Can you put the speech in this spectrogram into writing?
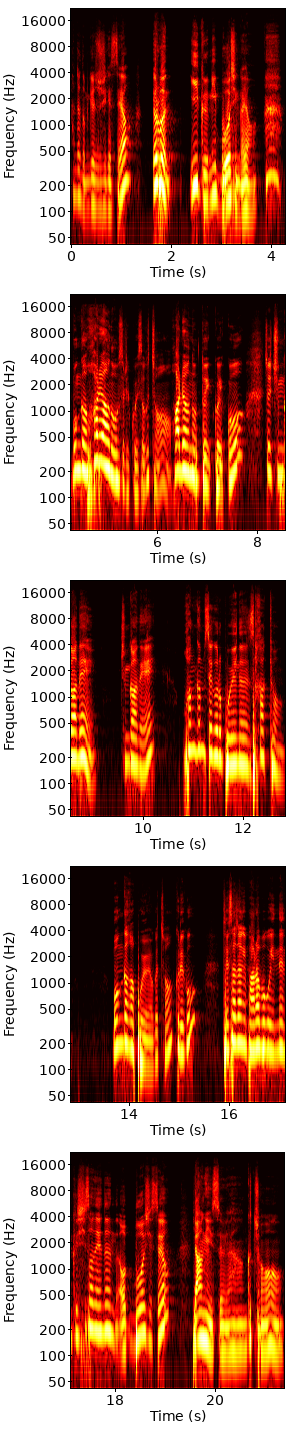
한 장 넘겨주시겠어요? 여러분, 이 그림이 무엇인가요? 뭔가 화려한 옷을 입고 있어, 그쵸? 화려한 옷도 입고 있고, 저 중간에, 중간에 황금색으로 보이는 사각형, 뭔가가 보여요, 그쵸? 그리고 제사장이 바라보고 있는 그 시선에는 어, 무엇이 있어요? 양이 있어요, 양, 그쵸?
